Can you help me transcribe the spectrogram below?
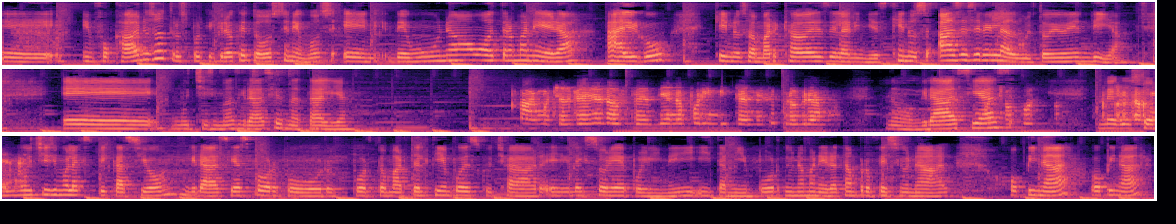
eh, enfocado a nosotros, porque creo que todos tenemos en, de una u otra manera algo que nos ha marcado desde la niñez, que nos hace ser el adulto de hoy en día. Eh, muchísimas gracias, Natalia. muchas gracias a ustedes, Diana, por invitarme a su programa. No, gracias. Me gustó muchísimo la explicación. Gracias por, por, tomarte el tiempo de escuchar eh, la historia de Pauline y, también por de una manera tan profesional opinar. opinar.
